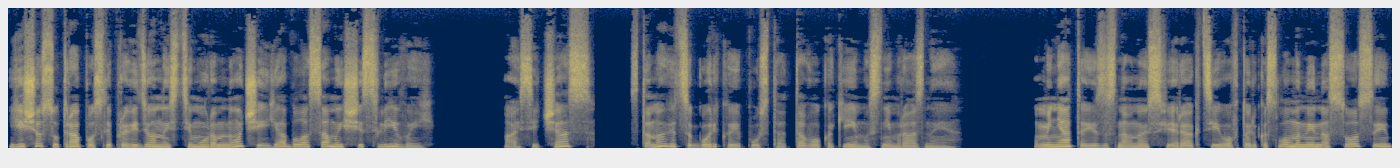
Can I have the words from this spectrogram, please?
Еще с утра после проведенной с Тимуром ночи я была самой счастливой. А сейчас становится горько и пусто от того, какие мы с ним разные. У меня-то из основной сферы активов только сломанный насос и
